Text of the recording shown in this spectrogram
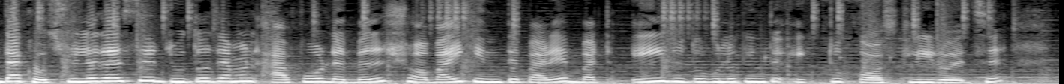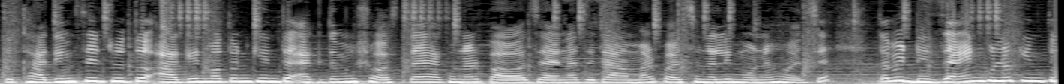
দেখো শ্রীলেদার্সের জুতো যেমন অ্যাফোর্ডেবল সবাই কিনতে পারে বাট এই জুতোগুলো কিন্তু একটু কস্টলি রয়েছে। তো খাদিমসের জুতো আগের মতন কিন্তু একদমই সস্তায় এখন আর পাওয়া যায় না, যেটা আমার পার্সোনালি মনে হয়েছে। তবে ডিজাইনগুলো কিন্তু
